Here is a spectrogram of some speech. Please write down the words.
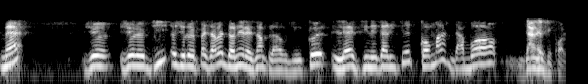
Mais, je, je le dis et je le répète, j'avais donné l'exemple là, aujourd'hui, que les inégalités commencent d'abord dans les écoles.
